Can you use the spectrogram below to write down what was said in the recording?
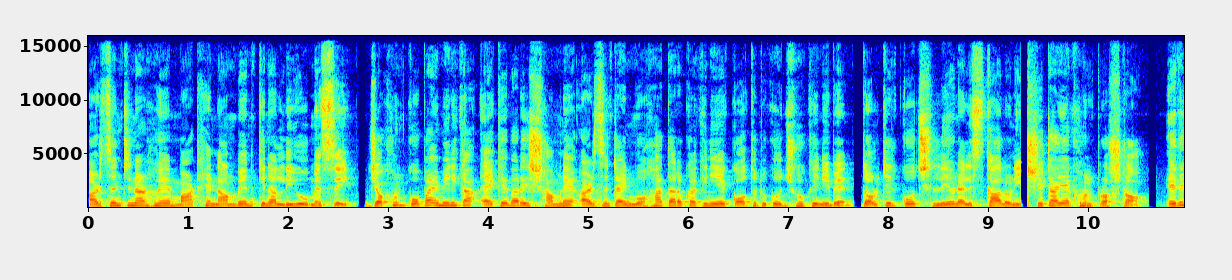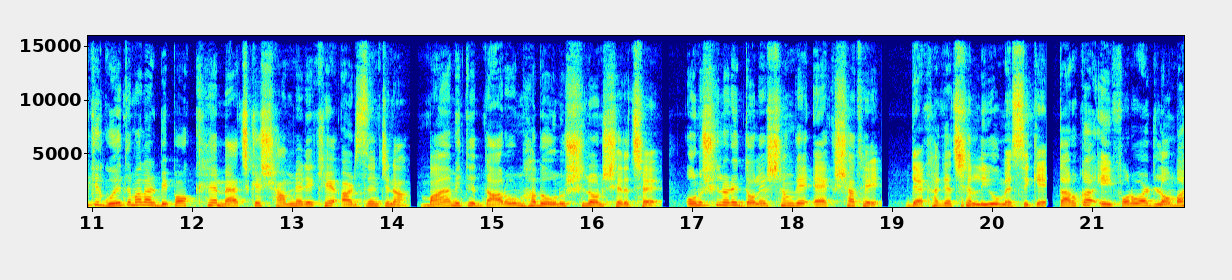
আর্জেন্টিনার হয়ে মাঠে নামবেন কিনা লিও মেসি? যখন কোপা আমেরিকা একেবারেই সামনে, আর্জেন্টাইন মহাতারকাকে নিয়ে কতটুকু ঝুঁকি নেবেন? দলটির কোচ লিওনেল স্কালোনি। সেটাই এখন প্রশ্ন। এদিকে গুয়েতেমালার বিপক্ষে ম্যাচকে সামনে রেখে আর্জেন্টিনা মায়ামিতে দারুণভাবে অনুশীলন সেরেছে। অনুশীলনে দলের সঙ্গে একসাথে দেখা গেছে লিও মেসিকে। তারকা এই ফরওয়ার্ড লম্বা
